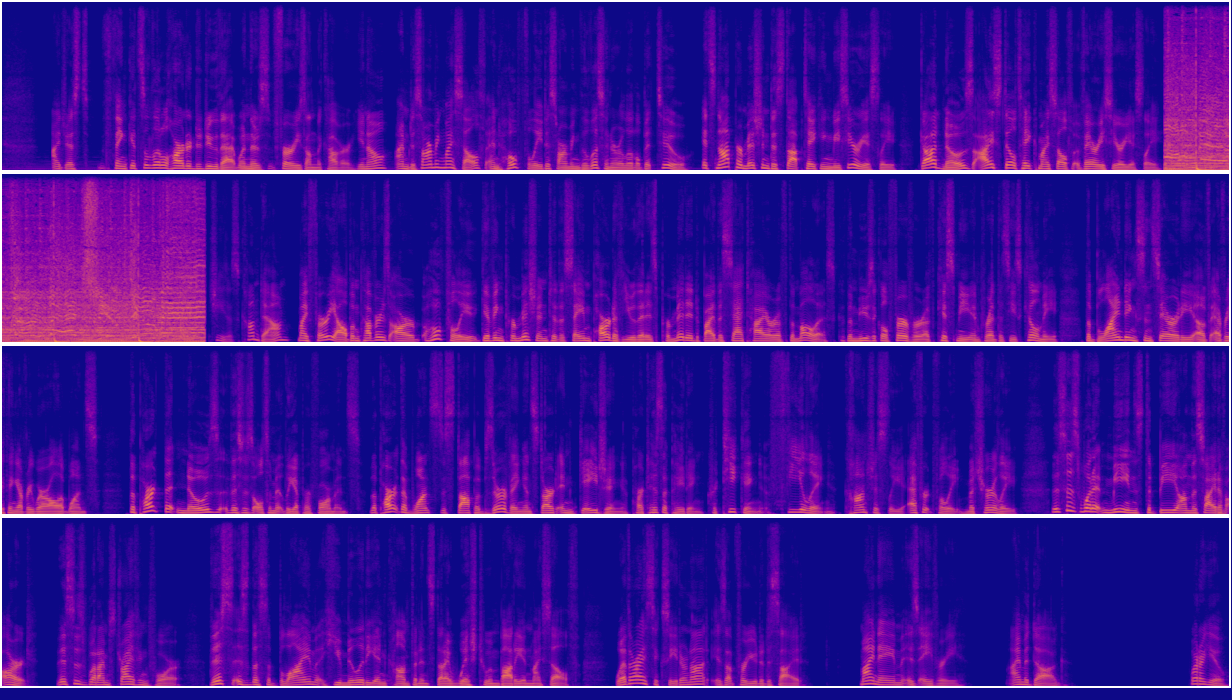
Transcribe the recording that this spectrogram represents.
I just think it's a little harder to do that when there's furries on the cover, you know? I'm disarming myself and hopefully disarming the listener a little bit too. It's not permission to stop taking me seriously. God knows, I still take myself very seriously. Jesus, calm down. My furry album covers are, hopefully, giving permission to the same part of you that is permitted by the satire of the mollusk, the musical fervor of Kiss Me in parentheses Kill Me, the blinding sincerity of Everything Everywhere All at Once. The part that knows this is ultimately a performance. The part that wants to stop observing and start engaging, participating, critiquing, feeling, consciously, effortfully, maturely. This is what it means to be on the side of art. This is what I'm striving for. This is the sublime humility and confidence that I wish to embody in myself. Whether I succeed or not is up for you to decide. My name is Avery. I'm a dog. What are you?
